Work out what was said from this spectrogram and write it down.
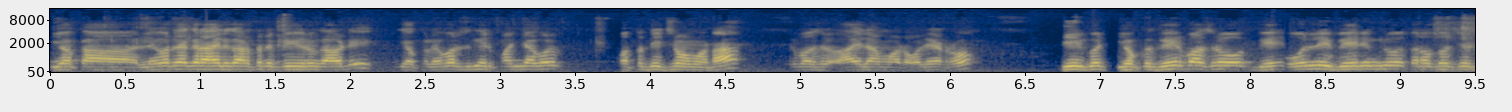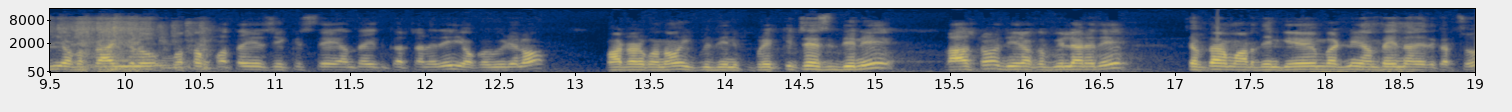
ఈ యొక్క లివర్ దగ్గర ఆయిల్ కడతారు పీరు కాబట్టి ఈ యొక్క రివర్స్ గేర్ పంజా కూడా కొత్త తెచ్చినాం అనమాట ఆయిల్ అనమాట ఒక లీటరు. దీనికి ఈ యొక్క గేర్ బాస్లో ఓన్లీ బేరింగ్లు తర్వాత వచ్చేసి ఒక యొక్క మొత్తం కొత్త వేసి ఎక్కిస్తే ఎంత ఇది ఖర్చు అనేది ఈ యొక్క వీడియోలో మాట్లాడుకుందాం. ఇప్పుడు దీన్ని ఇప్పుడు ఎక్కిచ్చేసి దీన్ని లాస్ట్లో దీని యొక్క బిల్ అనేది చెప్తారన్నమాట దీనికి ఏం బట్టి ఎంత అయింది అనేది ఖర్చు.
